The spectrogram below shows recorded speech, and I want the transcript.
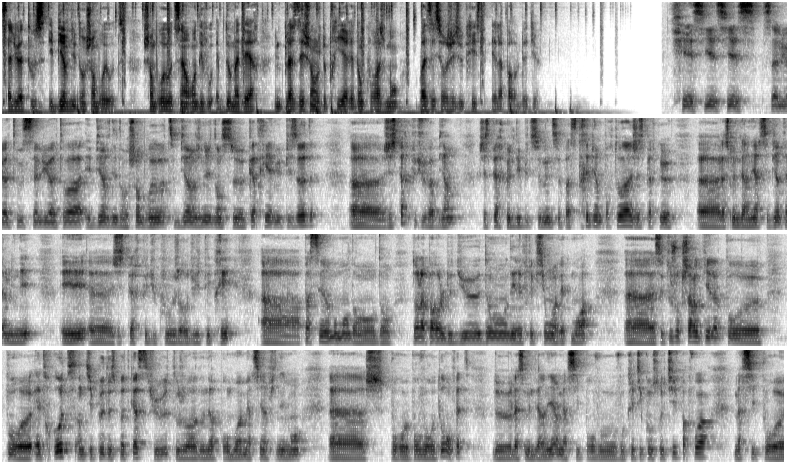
Salut à tous et bienvenue dans Chambre Haute. Chambre Haute, c'est un rendez-vous hebdomadaire, une place d'échange, de prière et d'encouragement basé sur Jésus-Christ et la parole de Dieu. Yes, yes, yes. Salut à tous, salut à toi et bienvenue dans Chambre Haute. Bienvenue dans ce quatrième épisode. Euh, j'espère que tu vas bien. J'espère que le début de semaine se passe très bien pour toi. J'espère que euh, la semaine dernière s'est bien terminée. Et euh, j'espère que du coup aujourd'hui tu es prêt à passer un moment dans, dans, la parole de Dieu, dans des réflexions avec moi. Euh, c'est toujours Charles qui est là pour, euh, pour euh, être hôte un petit peu de ce podcast, si tu veux. Toujours un honneur pour moi. Merci infiniment pour, pour vos retours en fait de la semaine dernière. Merci pour vos, vos critiques constructives parfois. Merci pour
